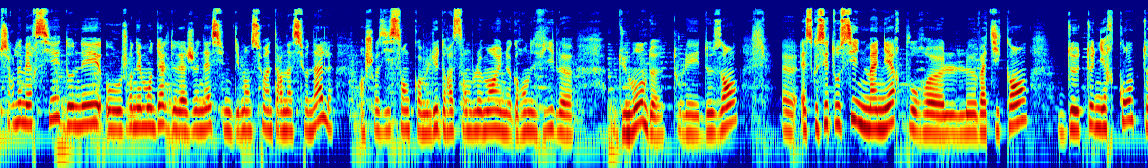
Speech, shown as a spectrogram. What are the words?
Charles Mercier donnait aux Journées mondiales de la jeunesse une dimension internationale en choisissant comme lieu de rassemblement une grande ville du monde tous les deux ans. Euh, est-ce que c'est aussi une manière pour euh, le Vatican de tenir compte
